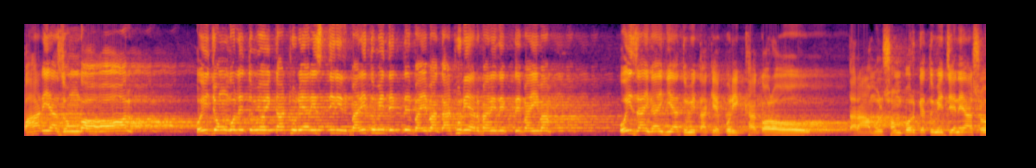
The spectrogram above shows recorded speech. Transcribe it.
পাহাড়িয়া জঙ্গল, ওই জঙ্গলে তুমি ওই কাঠুরিয়ার স্ত্রীর বাড়ি তুমি দেখতে পাইবা, কাঠুরিয়ার বাড়ি দেখতে পাইবা। ওই জায়গায় গিয়া তুমি তাকে পরীক্ষা করো, তার আমল সম্পর্কে তুমি জেনে আসো।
